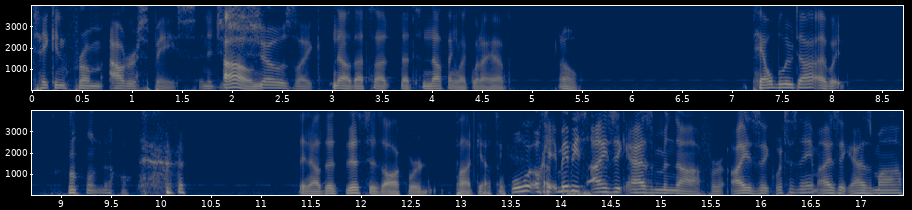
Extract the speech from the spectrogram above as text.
taken from outer space, and it just Oh. shows like No, that's not. That's nothing like what I have. oh Pale blue dot. Uh, wait. oh no. See now this this is awkward podcasting. Well, okay, maybe it's Isaac Asimov or Isaac. What's his name? Isaac Asimov.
